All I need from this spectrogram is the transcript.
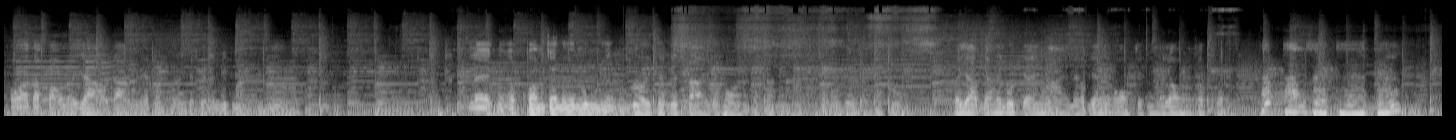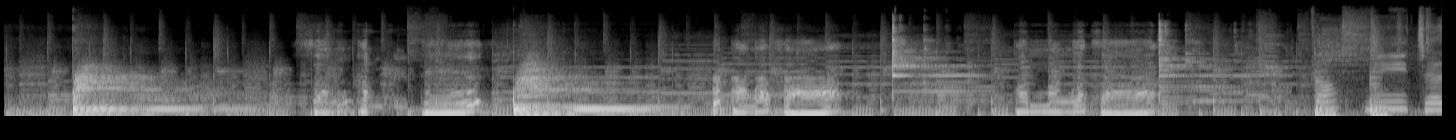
เพราะว่าถ้าเป่าแล้วยาวดังเนี่ยค่อนข้างจะเป็นมิตรหมายที่ดี แรกนะครับความเจริญรุ่งเรืองโดยแค่เม็ดทรายก็พอนะครับท่านนะไม่ต้องเอาเยอะนะครับผม พยายามอย่าให้หลุดอย่าให้หายนะครับอย่าให้ออกจากเหนือเรานะครับผมพุทธทางเศรษฐีนะสังฆังเศรษฐีพุทธังรักษาธรรมังรักษาเพราะมีเธอ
